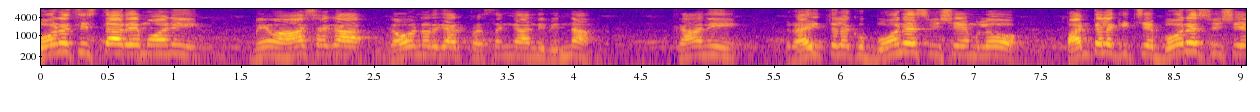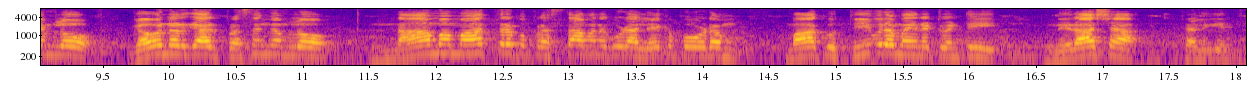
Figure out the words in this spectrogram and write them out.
బోనస్ ఇస్తారేమో అని మేము ఆశగా గవర్నర్ గారి ప్రసంగాన్ని విన్నాం. కానీ రైతులకు బోనస్ విషయంలో పంటలకు ఇచ్చే బోనస్ విషయంలో గవర్నర్ గారి ప్రసంగంలో నామమాత్రపు ప్రస్తావన కూడా లేకపోవడం మాకు తీవ్రమైనటువంటి నిరాశ కలిగింది.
